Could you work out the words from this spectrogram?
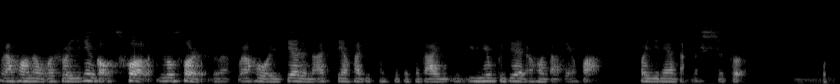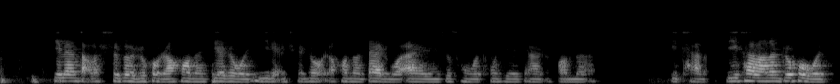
然后呢，我说一定搞错了，弄错人了。然后我就接着拿起电话就开始给他打语音，语音不接，然后打电话，我一连打了十个。一连打了十个之后，然后呢，接着我就一脸沉重，然后呢，带着我爱人就从我同学家，然后呢，离开了。离开完了之后，我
